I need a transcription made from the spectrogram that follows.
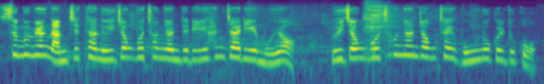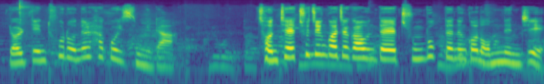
20명 남짓한 의정부 청년들이 한자리에 모여 의정부 청년정책 목록을 두고 열띤 토론을 하고 있습니다. 전체 추진 과제 가운데 중복되는 건 없는지,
